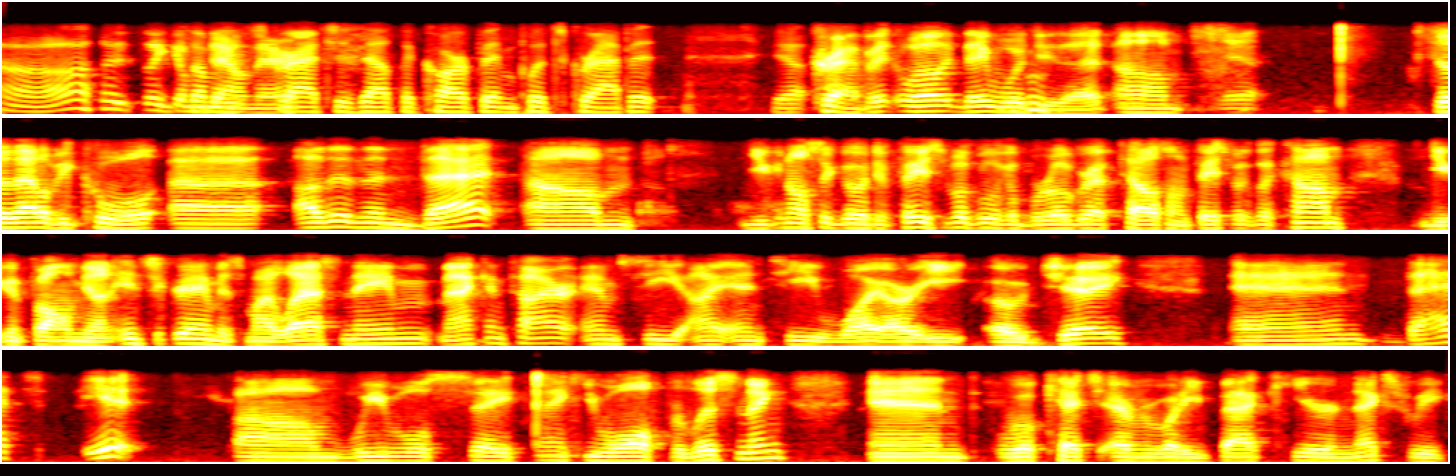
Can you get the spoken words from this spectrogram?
oh, it's like I'm Somebody down there. scratches out the carpet and puts crap it. Yeah. Crap it. Well, they would do that. Um, Yeah. So that'll be cool. Uh, other than that, um, you can also go to Facebook, look up Rogue Reptiles on Facebook.com. You can follow me on Instagram. It's my last name, McIntyre, M C I N T Y R E O J. And that's it. Um, we will say thank you all for listening, and we'll catch everybody back here next week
